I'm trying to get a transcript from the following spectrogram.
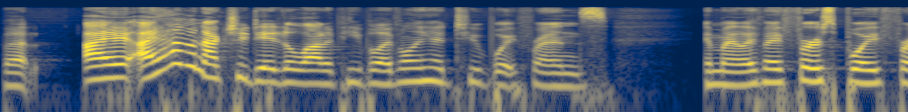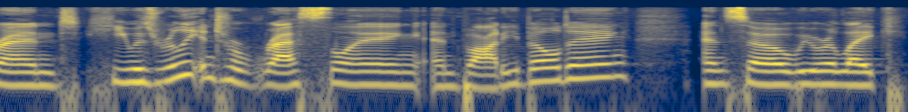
But I, I haven't actually dated a lot of people. I've only had two boyfriends in my life. My first boyfriend, he was really into wrestling and bodybuilding. And so we were like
